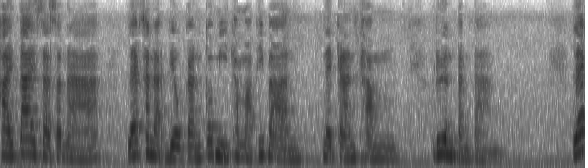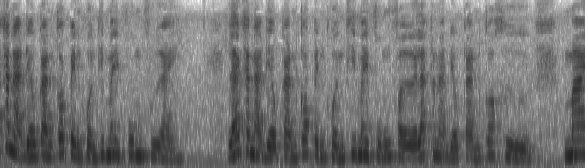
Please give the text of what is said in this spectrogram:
ภายใต้ศาสนา และขณะเดียวกันก็มีธรรมาภิบาลในการทำเรื่องต่างๆ และขณะเดียวกันก็เป็นคนที่ไม่ฟุ่มเฟือย และขณะเดียวกันก็เป็นคนที่ไม่ฟุ้งเฟ้อและขณะเดียวกันก็คือไม่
